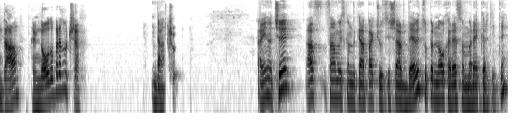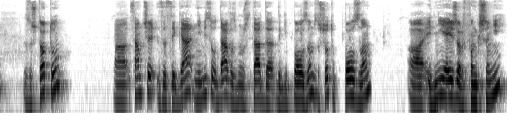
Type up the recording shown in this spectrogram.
Да, е много добре звучи. Да. Чу... А иначе, аз само искам да кажа пак, че от C-Sharp 9 супер много харесвам рекърдите, защото а, сам, че за сега не ми се отдава възможността да, да ги ползвам, защото ползвам а, едни Azure функциони,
